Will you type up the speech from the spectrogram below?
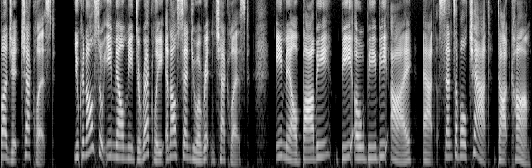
Budget Checklist. You can also email me directly and I'll send you a written checklist. Email Bobbi, B O B B I, at centsablechat.com.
